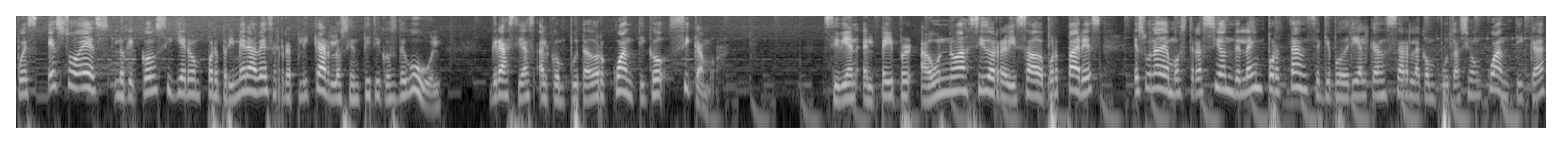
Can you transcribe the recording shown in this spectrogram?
Pues eso es lo que consiguieron por primera vez replicar los científicos de Google, gracias al computador cuántico Sycamore. Si bien el paper aún no ha sido revisado por pares, es una demostración de la importancia que podría alcanzar la computación cuántica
